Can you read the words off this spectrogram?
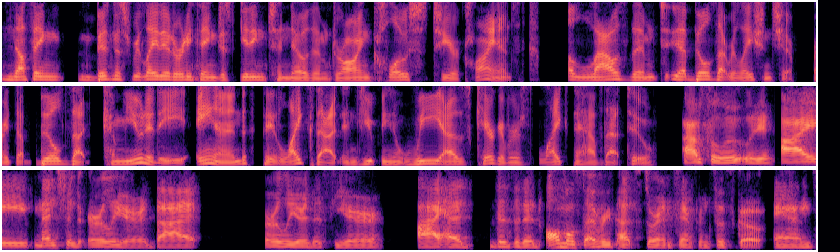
nothing business related or anything, just getting to know them, drawing close to your clients allows them to that builds that relationship right? That builds that community and they like that. And you you know we as caregivers like to have that too. Absolutely. I mentioned earlier that earlier this year I had visited almost every pet store in San Francisco and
